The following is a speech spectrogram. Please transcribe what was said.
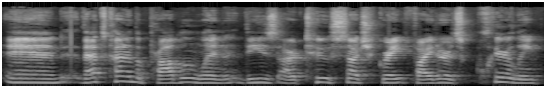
And that's kind of the problem when these are two such great fighters, clearly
